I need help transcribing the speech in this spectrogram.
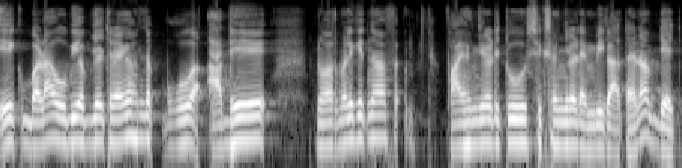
एक बड़ा वो भी अपडेट रहेगा मतलब वो आधे नॉर्मली कितना five hundred to six hundred M का आता है ना अपडेट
